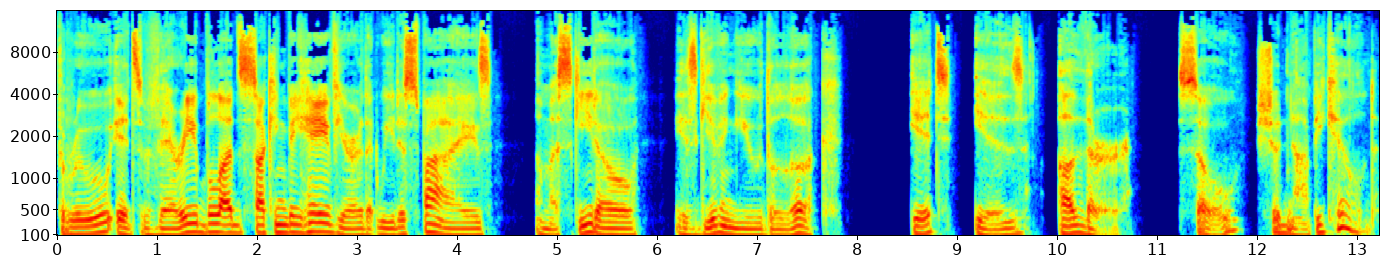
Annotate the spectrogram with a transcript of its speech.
Through its very blood sucking behavior that we despise, a mosquito is giving you the look. It is other, so should not be killed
